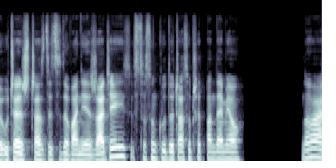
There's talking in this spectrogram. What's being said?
y, uczęszcza zdecydowanie rzadziej w stosunku do czasu przed pandemią. No a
